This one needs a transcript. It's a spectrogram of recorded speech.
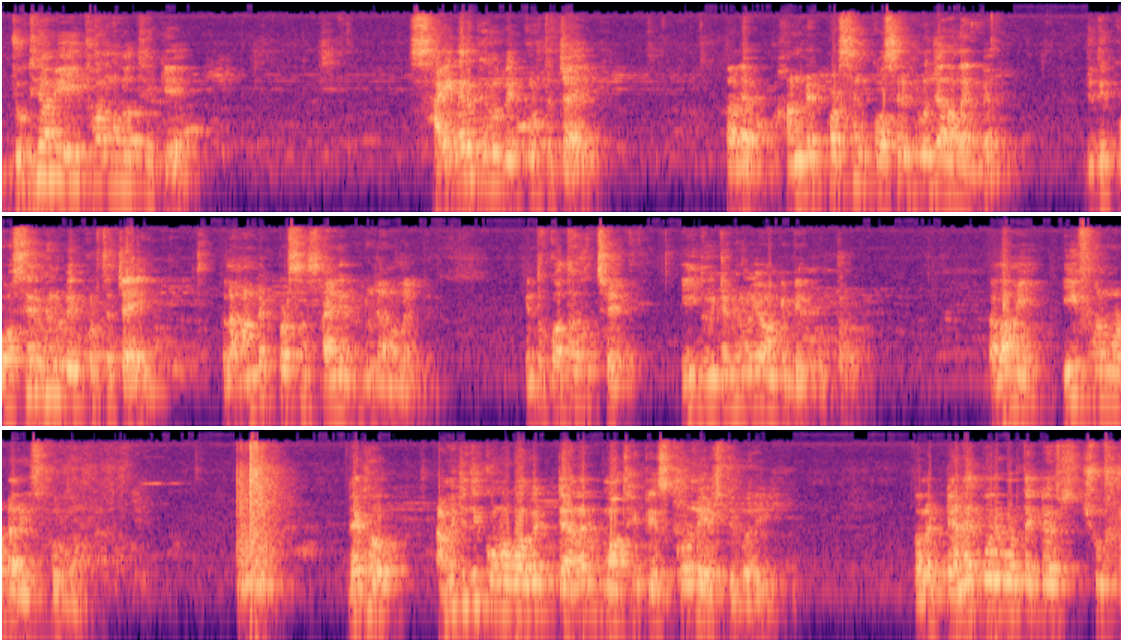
যদি আমি এই ফর্মুলা থেকে সাইনের ভ্যালু বের করতে চাই, তাহলে হান্ড্রেড পার্সেন্ট কসের ভ্যালু জানা লাগবে। যদি কসের ভ্যালু বের করতে চাই, তাহলে হান্ড্রেড পার্সেন্ট সাইনের ভ্যালু জানা লাগবে। কিন্তু কথা হচ্ছে, এই দুইটা ভ্যালুই আমাকে বের করতে হবে। তাহলে আমি এই ফর্মুলাটা ইউজ করব না। দেখো, আমি যদি কোনোভাবে টেনের মাথায় একটা স্কোর নিয়ে আসতে পারি, তাহলে টেনের পরিবর্তে একটা সূত্র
